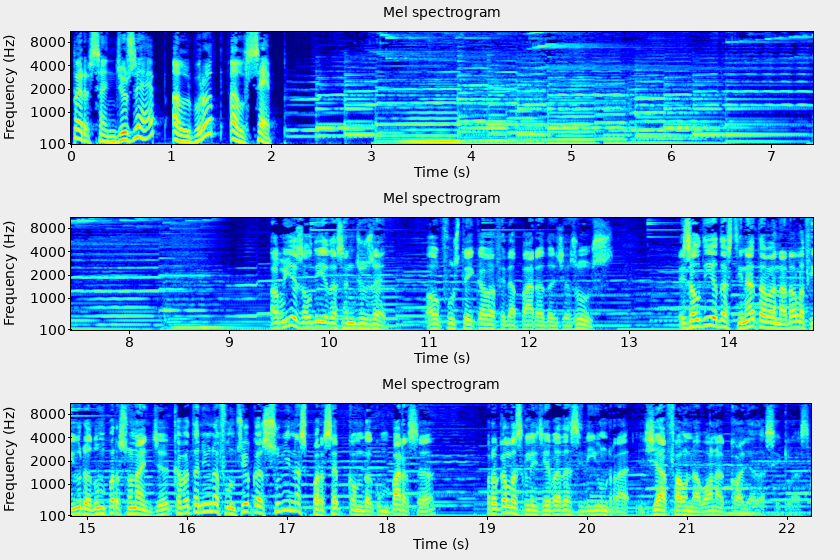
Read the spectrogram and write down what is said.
Per Sant Josep, el brot al cep. Avui és el dia de Sant Josep, el fuster que va fer de pare de Jesús. És el dia destinat a venerar la figura d'un personatge que va tenir una funció que sovint es percep com de comparsa, però que l'Església va decidir honrar ja fa una bona colla de segles.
